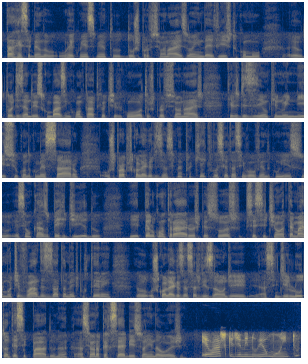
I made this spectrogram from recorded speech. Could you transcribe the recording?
está recebendo o reconhecimento dos profissionais ou ainda é visto como. Eu estou dizendo isso com base em contato que eu tive com outros profissionais, que eles diziam que no início, quando começaram, os próprios colegas diziam assim: mas para que, que você está se envolvendo com isso? Esse é um caso perdido. E, pelo contrário, as pessoas se sentiam até mais motivadas exatamente por terem os colegas essa visão de, assim, de luto antecipado. Né? A senhora percebe isso ainda hoje? Eu acho que diminuiu muito.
